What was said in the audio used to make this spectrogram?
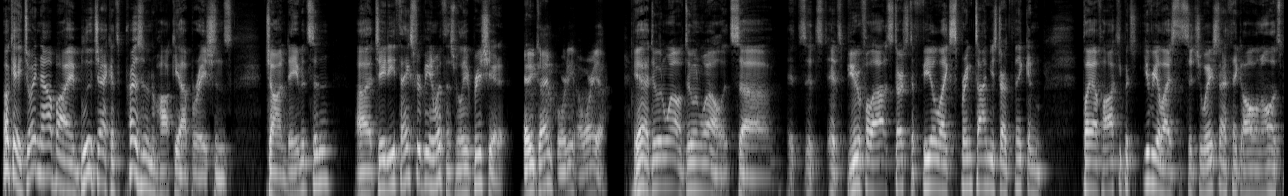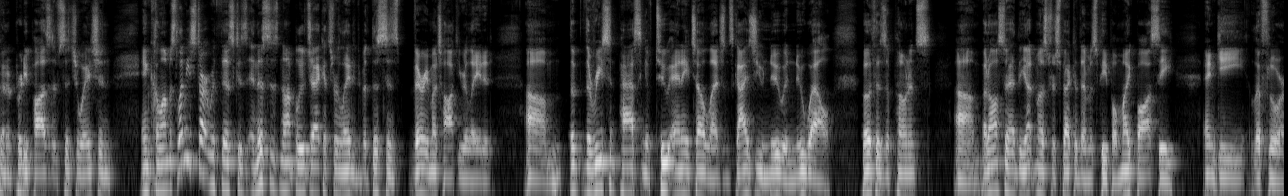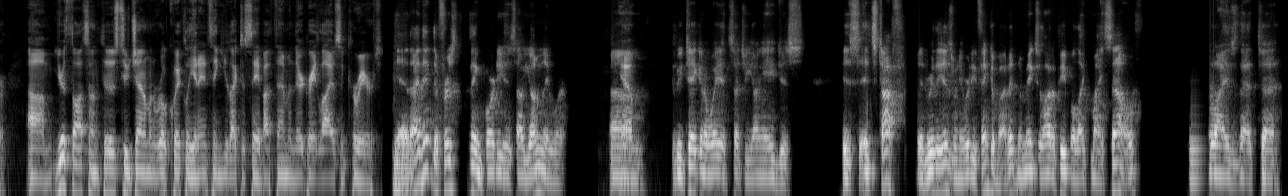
Okay, joined now by Blue Jackets President of Hockey Operations, John Davidson. Uh, JD, thanks for being with us. Really appreciate it. Anytime, Porty. How are you? Yeah, doing well, doing well. It's uh, it's it's it's beautiful out. It starts to feel like springtime. You start thinking playoff hockey, but you realize the situation. I think all in all, it's been a pretty positive situation in Columbus. Let me start with this because, and this is not Blue Jackets related, but this is very much hockey related. Um, the the recent passing of two NHL legends, guys you knew and knew well, both as opponents, um, but also had the utmost respect of them as people. Mike Bossy and Guy Lafleur. Um, your thoughts on those two gentlemen, real quickly, and anything you'd like to say about them and their great lives and careers? Yeah, I think the first thing, Porty, is how young they were. Um, yeah. To be taken away at such a young age is is it's tough. It really is when you really think about it, and it makes a lot of people like myself realize that uh,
